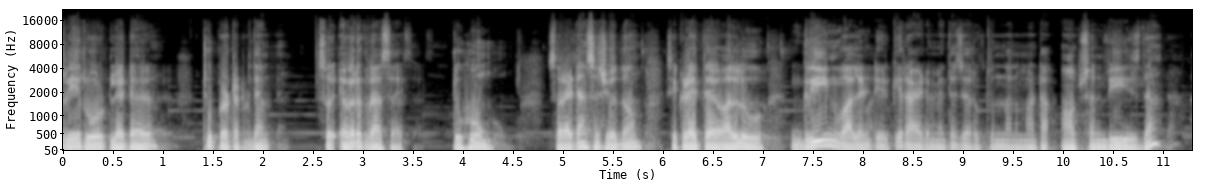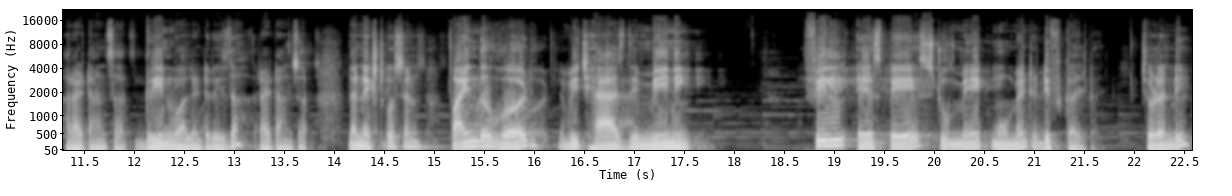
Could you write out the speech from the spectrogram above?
tree wrote letter to protect them so ఎవరికి రాశాయి? To whom so right answer చూద్దాం. సో ఇక్కడైతే వాళ్ళు గ్రీన్ వాలంటీర్కి రాయడం అయితే జరుగుతుందన్నమాట. Option B is the right answer green volunteer is the right answer the next question find the word which has the meaning fill a space to make movement difficult చూడండి.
